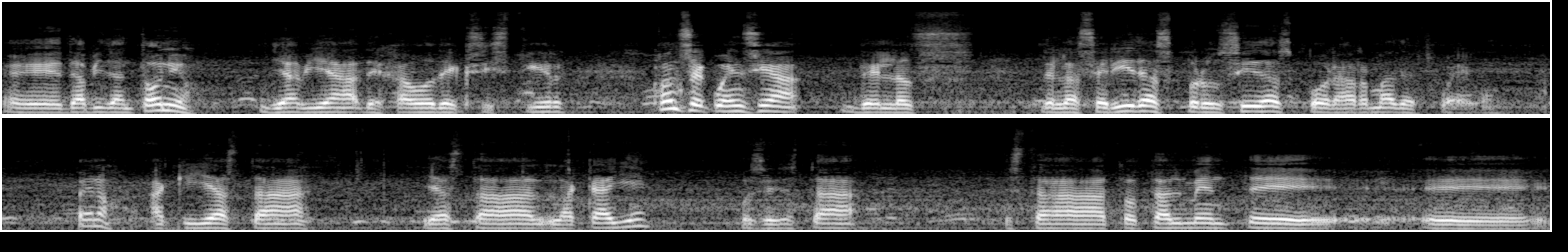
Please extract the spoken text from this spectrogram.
eh, David Antonio, ya había dejado de existir, consecuencia de, los, de las heridas producidas por arma de fuego. Bueno, aquí ya está, ya está la calle, pues ya está, está totalmente eh,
